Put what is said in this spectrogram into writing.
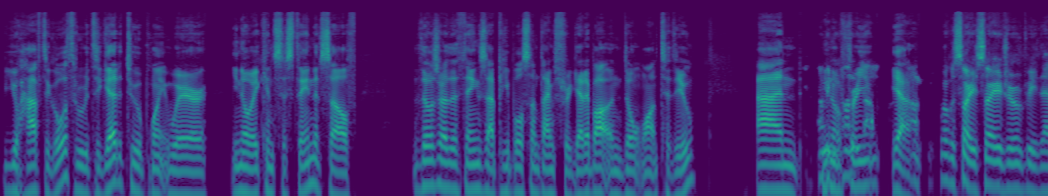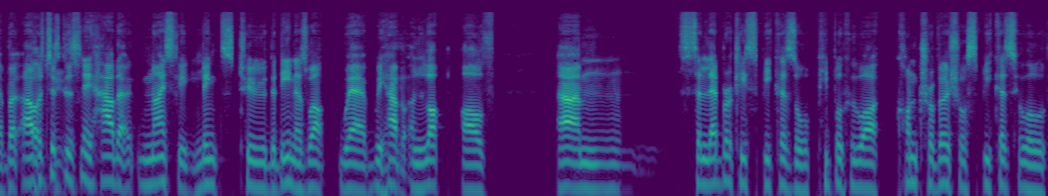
you have to go through to get it to a point where, you know, it can sustain itself. Those are the things that people sometimes forget about and don't want to do. And you know, for you, yeah. well, sorry, sorry to repeat that, but I oh, was just going to say how that nicely links to the deen as well, where we have a lot of um, celebrity speakers or people who are controversial speakers who will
